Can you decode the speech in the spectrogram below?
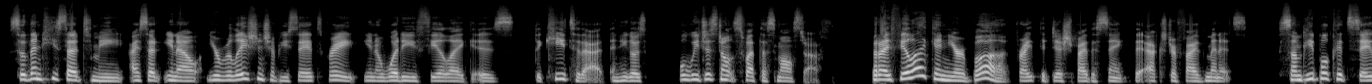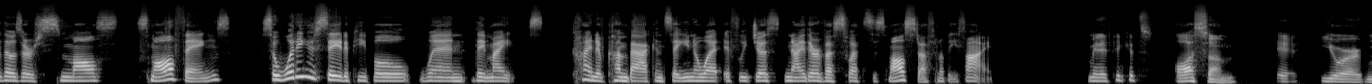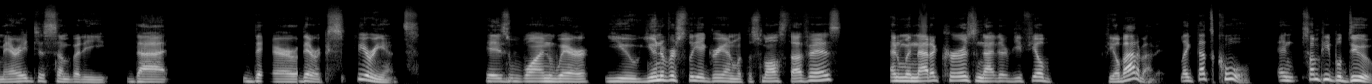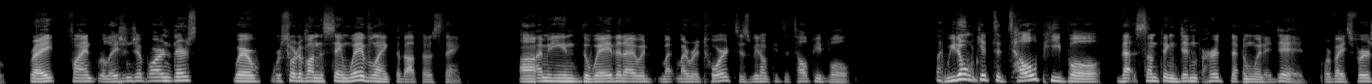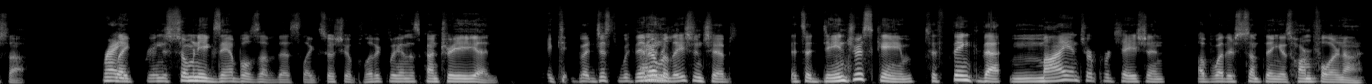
So then he said to me, I said, you know, your relationship, you say it's great. You know, what do you feel like is the key to that? And he goes, well, we just don't sweat the small stuff. But I feel like in your book, right, the dish by the sink, the extra five minutes, some people could say those are small, small things so, what do you say to people when they might kind of come back and say, you know what, if we just neither of us sweats the small stuff, it'll be fine? I mean, I think it's awesome if you're married to somebody that their their experience is mm-hmm. one where you universally agree on what the small stuff is and when that occurs neither of you feel feel bad about it. Like that's cool. And some people do right? Find relationship partners where we're sort of on the same wavelength about those things uh, I mean, the way that I would, my, my retort is we don't get to tell people, we don't get to tell people that something didn't hurt them when it did, or vice versa. Right. Like, there's so many examples of this, like sociopolitically in this country. And, but just within right. our relationships, it's a dangerous game to think that my interpretation of whether something is harmful or not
